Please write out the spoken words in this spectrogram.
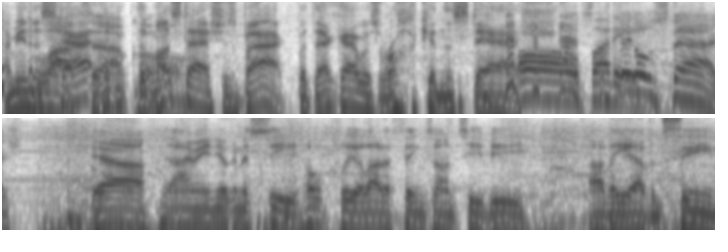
I mean, the, Lots sta- of the, the alcohol. mustache is back, but that guy was rocking the stash. Oh, That's the buddy. big old stash. Yeah, I mean, you're going to see hopefully a lot of things on TV uh, that you haven't seen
